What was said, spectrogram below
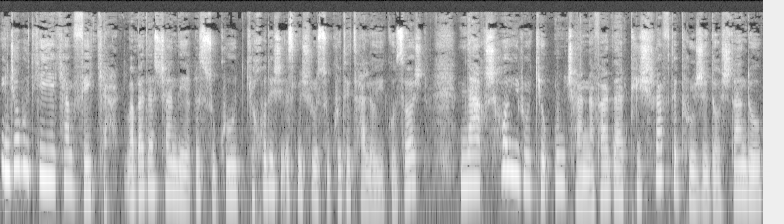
اینجا بود که یکم فکر کرد و بعد از چند دقیقه سکوت که خودش اسمش رو سکوت طلایی گذاشت نقش هایی رو که اون چند نفر در پیشرفت پروژه داشتند و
